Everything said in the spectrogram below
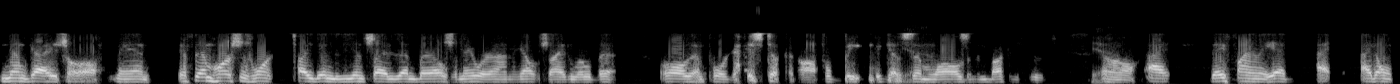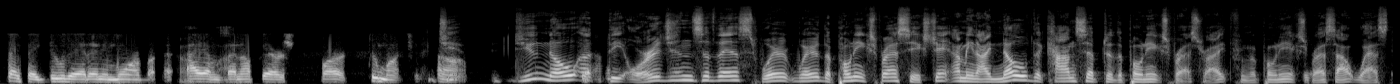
And them guys, oh man, if them horses weren't tight into the inside of them barrels and they were on the outside a little bit, oh, them poor guys took an awful beating against Yeah. them walls and them bucking chutes. Yeah. Oh, I they finally had. I I don't think they do that anymore, but I haven't wow. been up there far too much. Do Uh, you, do you know uh, yeah. the origins of this? Where where the Pony Express, the exchange? I mean, I know the concept of the Pony Express, right, from the Pony Express out west.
